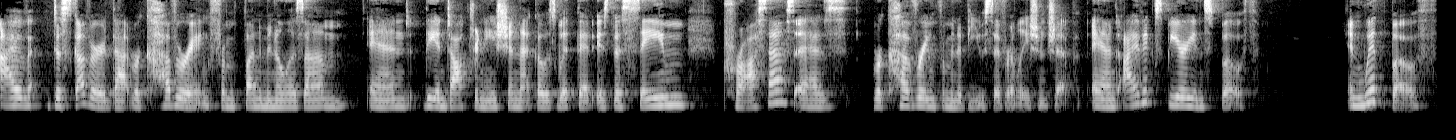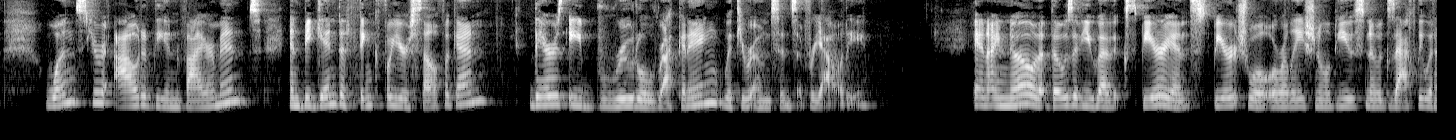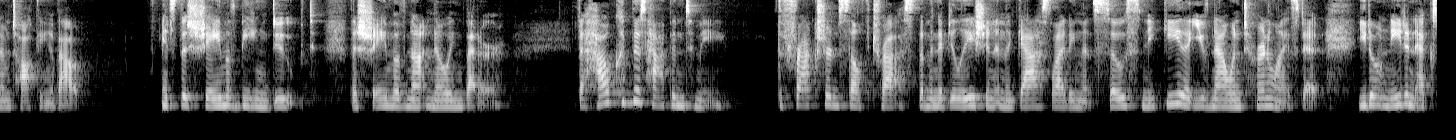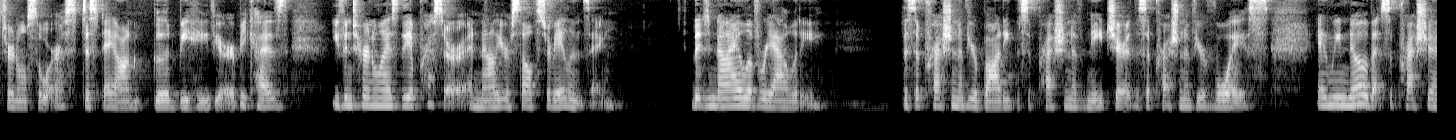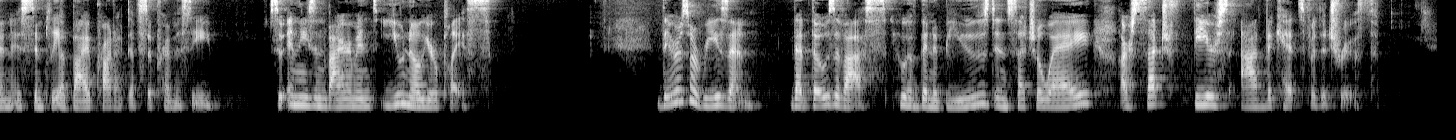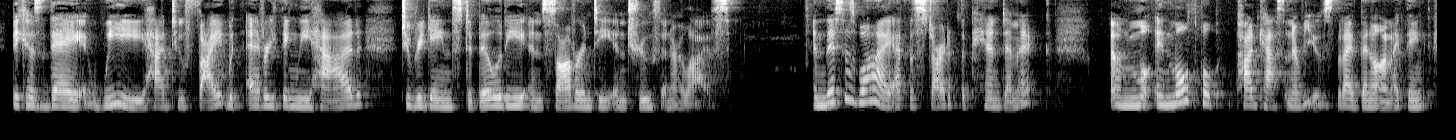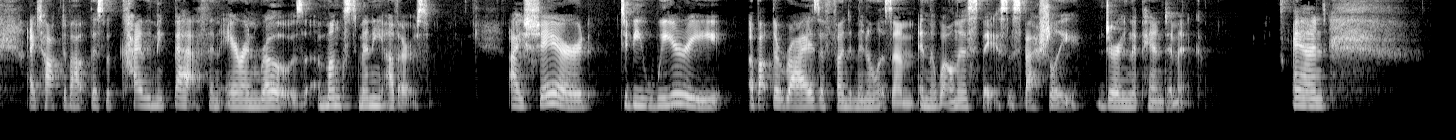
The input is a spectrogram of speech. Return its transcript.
I've discovered that recovering from fundamentalism and the indoctrination that goes with it is the same process as recovering from an abusive relationship. And I've experienced both. And with both, once you're out of the environment and begin to think for yourself again, there's a brutal reckoning with your own sense of reality. And I know that those of you who have experienced spiritual or relational abuse know exactly what I'm talking about. It's the shame of being duped, the shame of not knowing better. The how could this happen to me? The fractured self trust, the manipulation, and the gaslighting that's so sneaky that you've now internalized it. You don't need an external source to stay on good behavior because you've internalized the oppressor and now you're self surveillancing the denial of reality, the suppression of your body, the suppression of nature, the suppression of your voice. And we know that suppression is simply a byproduct of supremacy. So, in these environments, you know your place. There's a reason that those of us who have been abused in such a way are such fierce advocates for the truth. Because they, we had to fight with everything we had to regain stability and sovereignty and truth in our lives. And this is why, at the start of the pandemic, in multiple podcast interviews that I've been on, I think I talked about this with Kylie McBeth and Aaron Rose, amongst many others. I shared to be weary about the rise of fundamentalism in the wellness space, especially during the pandemic. And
